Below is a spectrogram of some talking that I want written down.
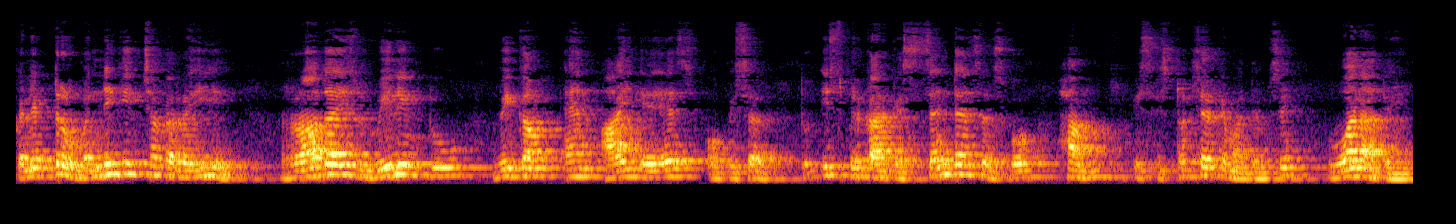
कलेक्टर बनने की इच्छा कर रही है। Radha is willing to become an I S officer तो इस प्रकार के सेंटेंसेस को हम इस स्ट्रक्चर के माध्यम से बनाते हैं।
